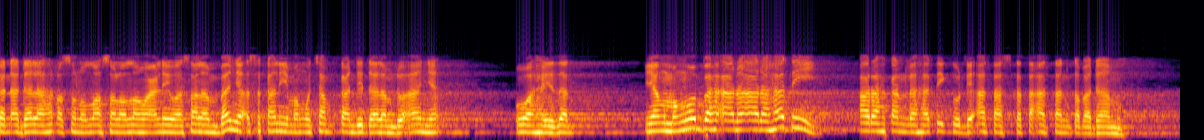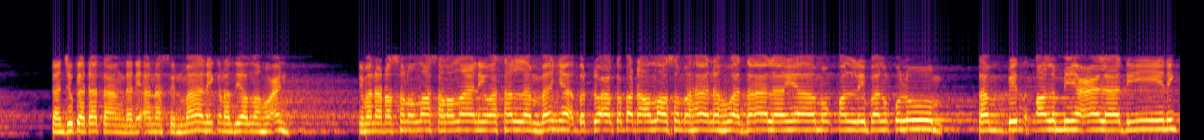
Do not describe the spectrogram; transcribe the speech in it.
Dan adalah Rasulullah sallallahu alaihi wasallam banyak sekali mengucapkan di dalam doanya, "Wahai Zat yang mengubah arah-arah hati, arahkanlah hatiku di atas ketaatan kepadamu." Dan juga datang dari Anas bin Malik radhiyallahu anhu di mana Rasulullah sallallahu alaihi wasallam banyak berdoa kepada Allah Subhanahu wa taala, "Ya muqallibal qulub, Tabbit qalbi ala dinik.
